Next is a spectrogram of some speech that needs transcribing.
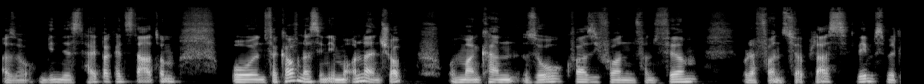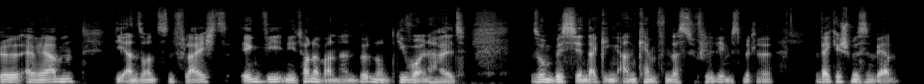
also Mindesthaltbarkeitsdatum, und verkaufen das in ihrem Online-Shop. Und man kann so quasi von, von Firmen oder von Surplus Lebensmittel erwerben, die ansonsten vielleicht irgendwie in die Tonne wandern würden. Und die wollen halt so ein bisschen dagegen ankämpfen, dass zu viele Lebensmittel weggeschmissen werden.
